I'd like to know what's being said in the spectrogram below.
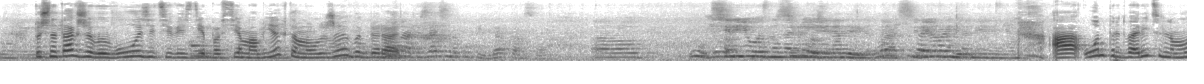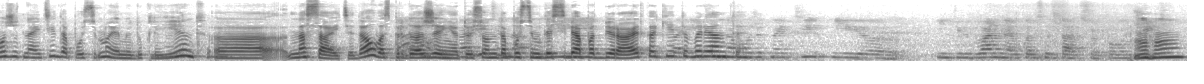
э, Точно и- так же вы возите везде по всем объектам и уже выбираете. Нужно обязательно купить, да, в конце? Ну, серьезно намерен, да. А он предварительно может найти, допустим, ну я имею в виду клиент, э, на сайте, да, у вас предложение. То есть он, допустим, для себя подбирает какие-то варианты. может найти и э, индивидуальную консультацию получить Мгм.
